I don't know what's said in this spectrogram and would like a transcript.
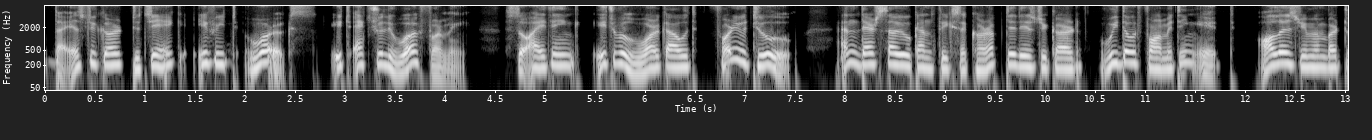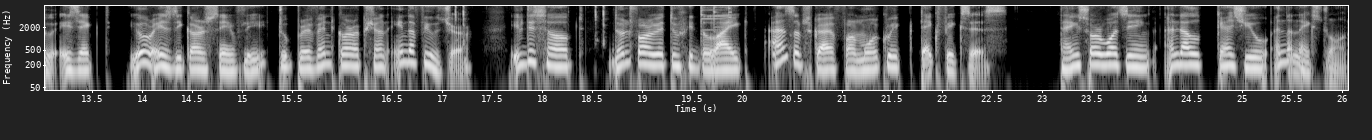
the SD card to check if it works. It actually worked for me. So I think it will work out for you too. And that's how you can fix a corrupted SD card without formatting it. Always remember to eject your SD card safely to prevent corruption in the future. If this helped, don't forget to hit the like and subscribe for more quick tech fixes. Thanks for watching and I'll catch you in the next one.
